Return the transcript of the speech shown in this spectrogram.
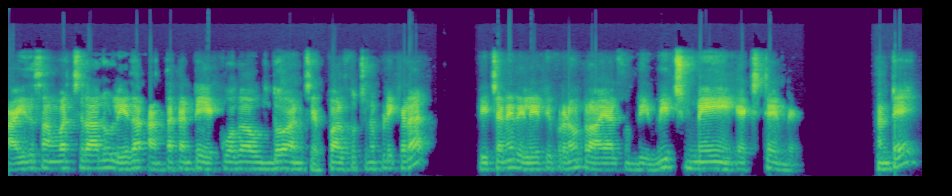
ఐదు సంవత్సరాలు లేదా అంతకంటే ఎక్కువగా ఉందో అని చెప్పాల్సి వచ్చినప్పుడు ఇక్కడ విచ్ అనే రిలేటివ్ ప్రణం రాయాల్సి ఉంది. విచ్ మే ఎక్స్టెండ్ అంటే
